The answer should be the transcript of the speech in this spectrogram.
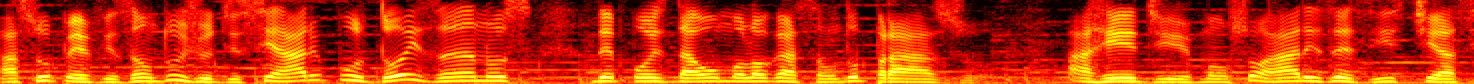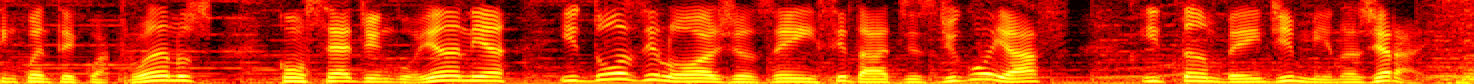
a supervisão do judiciário por dois anos depois da homologação do prazo. A rede Irmão Soares existe há 54 anos, com sede em Goiânia e 12 lojas em cidades de Goiás e também de Minas Gerais.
